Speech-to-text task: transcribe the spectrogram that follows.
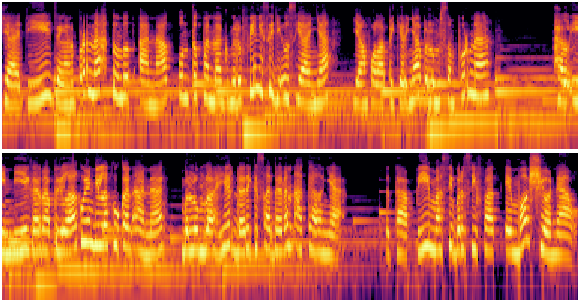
Jadi, jangan pernah tuntut anak untuk menanggung definisi di usianya yang pola pikirnya belum sempurna. Hal ini karena perilaku yang dilakukan anak belum lahir dari kesadaran akalnya, tetapi masih bersifat emosional.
